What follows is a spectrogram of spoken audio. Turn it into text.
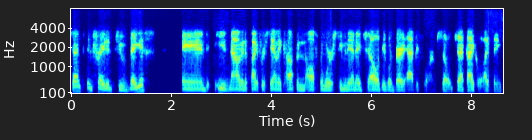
sent and traded to Vegas, and he's now going to fight for a Stanley Cup and off the worst team in the NHL, and people are very happy for him. So Jack Eichel, I think.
